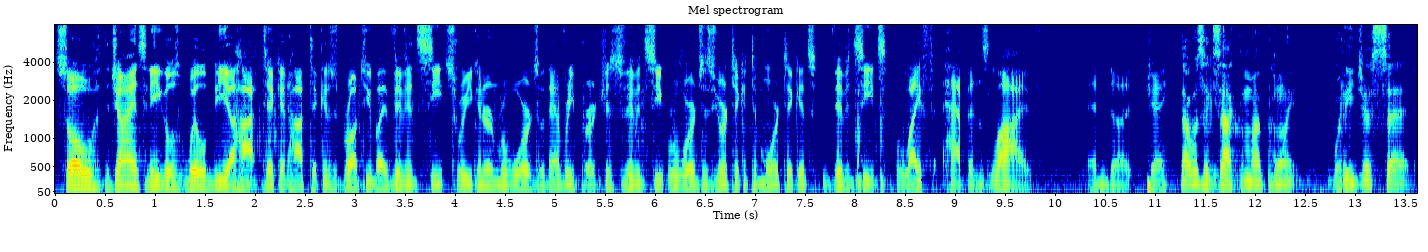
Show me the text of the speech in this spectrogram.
So the Giants and Eagles will be a hot ticket. Hot ticket is brought to you by Vivid Seats, where you can earn rewards with every purchase. Vivid Seat Rewards is your ticket to more tickets. Vivid Seats, life happens live. And uh, Jay, That was exactly my point. What he just said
